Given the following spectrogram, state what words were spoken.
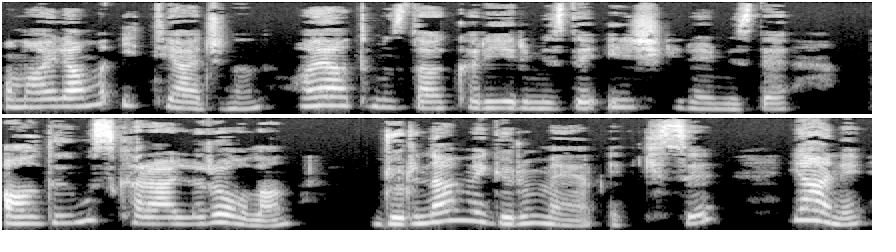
onaylanma ihtiyacının hayatımızda, kariyerimizde, ilişkilerimizde aldığımız kararlara olan görünen ve görünmeyen etkisi yani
